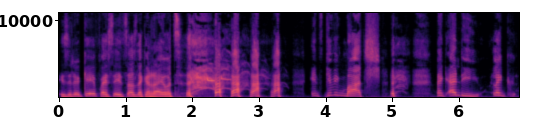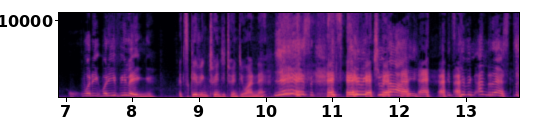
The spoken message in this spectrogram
Is it okay if I say it sounds like a riot? it's giving much. like Andy, like what are, what are you feeling? It's giving 2021, eh? Yes, it's giving July. It's giving unrest.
